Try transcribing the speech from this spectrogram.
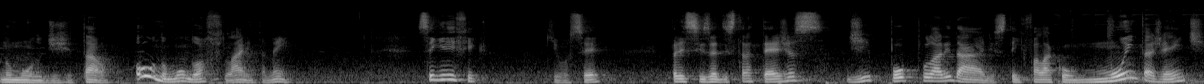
no mundo digital ou no mundo offline também, significa que você precisa de estratégias de popularidades. Tem que falar com muita gente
